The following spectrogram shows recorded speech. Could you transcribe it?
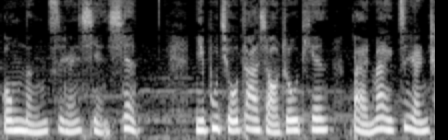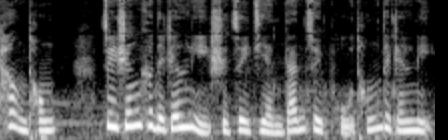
功能自然显现；你不求大小周天，百脉自然畅通。最深刻的真理是最简单、最普通的真理。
